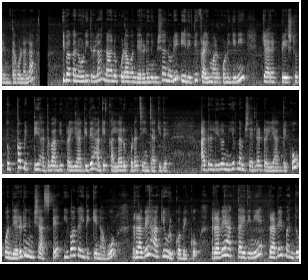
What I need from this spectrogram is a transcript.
ಟೈಮ್ ತಗೊಳ್ಳಲ್ಲ ಇವಾಗ ನೋಡಿದ್ರಲ್ಲ, ನಾನು ಕೂಡ ಒಂದೆರಡು ನಿಮಿಷ ನೋಡಿ ಈ ರೀತಿ ಫ್ರೈ ಮಾಡ್ಕೊಂಡಿದ್ದೀನಿ. ಕ್ಯಾರೆಟ್ ಪೇಸ್ಟು ತುಪ್ಪ ಬಿಟ್ಟು ಹದವಾಗಿ ಫ್ರೈ ಆಗಿದೆ. ಹಾಗೆ ಕಲ್ಲರು ಕೂಡ ಚೇಂಜ್ ಆಗಿದೆ. ಅದರಲ್ಲಿರೋ ನೀರಿನಂಶ ಎಲ್ಲ ಡ್ರೈ ಆಗಬೇಕು. ಒಂದೆರಡು ನಿಮಿಷ ಅಷ್ಟೇ. ಇವಾಗ ಇದಕ್ಕೆ ನಾವು ರವೆ ಹಾಕಿ ಹುರ್ಕೋಬೇಕು. ರವೆ ಹಾಕ್ತಾ ಇದ್ದೀನಿ. ರವೆ ಬಂದು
